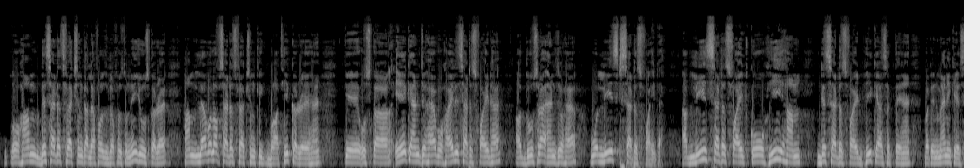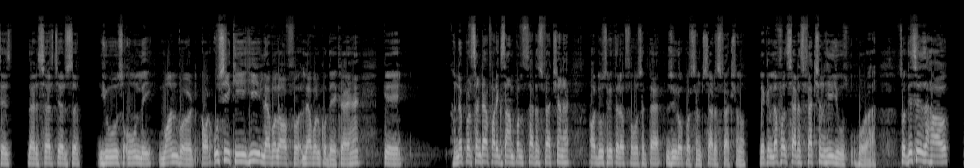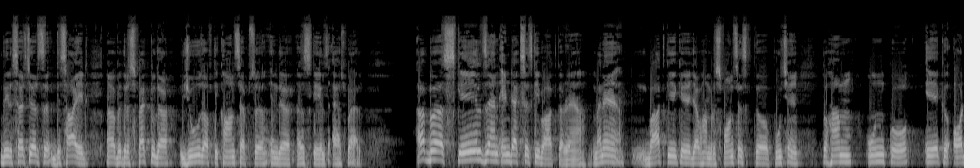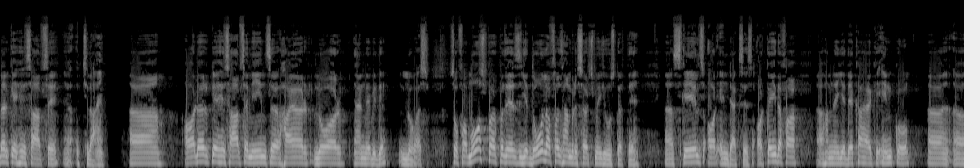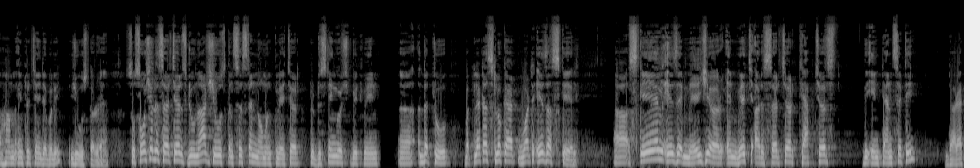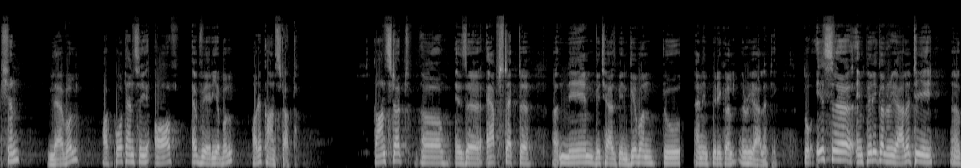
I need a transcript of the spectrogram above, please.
تو ہم ڈسٹسفیکشن کا لفظ لفظ تو نہیں یوز کر رہے، ہم لیول آف سیٹسفیکشن کی بات ہی کر رہے ہیں کہ اس کا ایک اینڈ جو ہے وہ ہائیلی سیٹسفائڈ ہے اور دوسرا اینڈ جو ہے وہ لیسٹ سیٹسفائڈ ہے۔ اب لیسٹ سیٹسفائڈ کو ہی ہم ڈسٹسفائڈ بھی کہہ سکتے ہیں but in many cases the researchers use only one word اور اسی کی ہی لیول آف لیول کو دیکھ رہے ہیں کہ ہنڈریڈ پرسینٹ ہے، فار ایگزامپل سیٹسفیکشن ہے، اور دوسری طرف ہو سکتا ہے زیرو پرسینٹ سیٹسفیکشن ہو۔ لیکن لفظ سیٹسفیکشن ہی یوز ہو رہا ہے۔ So this is how the researchers decide with respect to the use of the concept in their scales as well اب اسکیلز اینڈ انڈیکسز کی بات کر رہے ہیں۔ میں نے بات کی کہ جب ہم رسپانسز کو پوچھیں، تو ہم ان کو ایک آرڈر کے حساب سے، چلائیں۔ آرڈر کے حساب سے means higher lower and may be the lowest so for most purposes یہ دو لفظ ہم ریسرچ میں یوز کرتے ہیں۔ اسکیلز اور انڈیکسز اور کئی دفعہ ہم نے یہ دیکھا ہے کہ ان کو ہم انٹرچینجبلی یوز کر رہے ہیں۔ So social researchers do not use consistent nomenclature to distinguish between the two but let us look at what is a scale scale is a measure in which a researcher captures the intensity direction, level or potency of a variable or a construct. Construct uh, is an abstract uh, name which has been given to an empirical reality. تو اس empirical reality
